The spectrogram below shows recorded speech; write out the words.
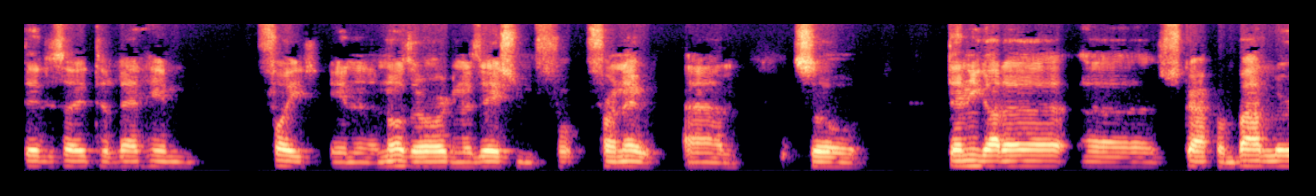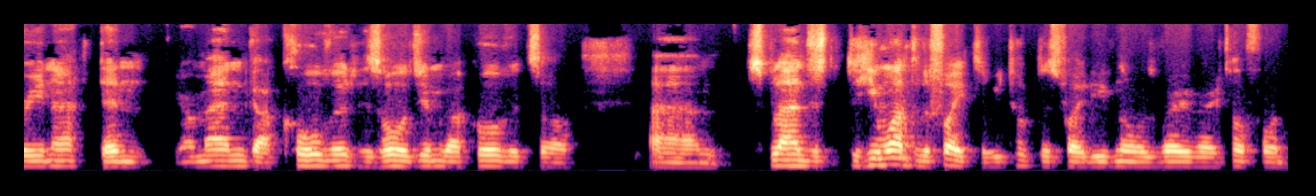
They decided to let him fight in another organization for, for now. Um, so then he got a, a scrap on Battle Arena. Then your man got COVID. His whole gym got COVID. So um, Spillane just he wanted to fight, so he took this fight, even though it was a very very tough one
